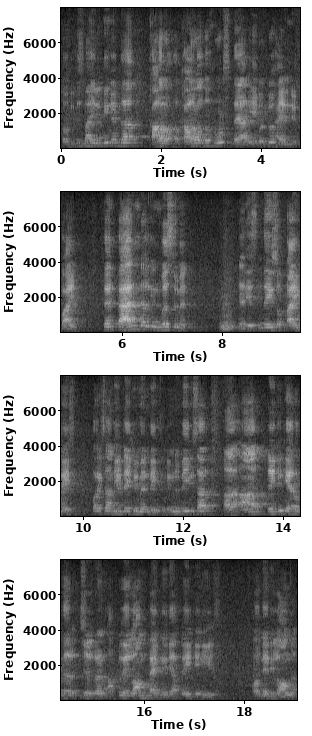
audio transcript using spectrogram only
So it is by looking at the color of, color of the fruits, they are able to identify. Then parental investment. That is, in the case of primates, for example, you take human beings. Human beings are, uh, are taking care of their children up to a long time, maybe up to 18 years or maybe longer.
